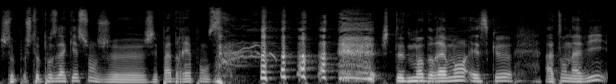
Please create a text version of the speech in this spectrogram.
Je te, pose la question, je n'ai pas de réponse. je te demande vraiment, est-ce que, à ton avis,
